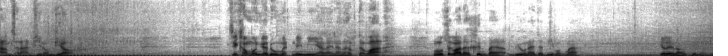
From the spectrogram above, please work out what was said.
ตามสถานที่ท่องเที่ยว จริงข้างบนก็ดูเหมือนไม่มีอะไรนะครับ แต่ว่าผมรู้สึกว่าถ้าขึ้นไปอะวิวน่าจะดีมากๆ ก็เลยลองขึ้นมาดู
